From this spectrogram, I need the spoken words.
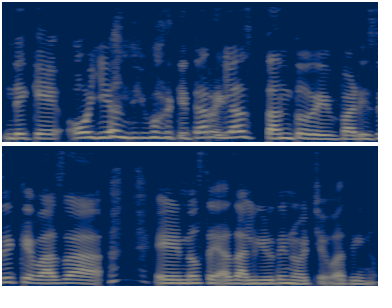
de que, oye Andy, ¿por qué te arreglas tanto? De parece que vas a, eh, no sé, a salir de noche o así, ¿no?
